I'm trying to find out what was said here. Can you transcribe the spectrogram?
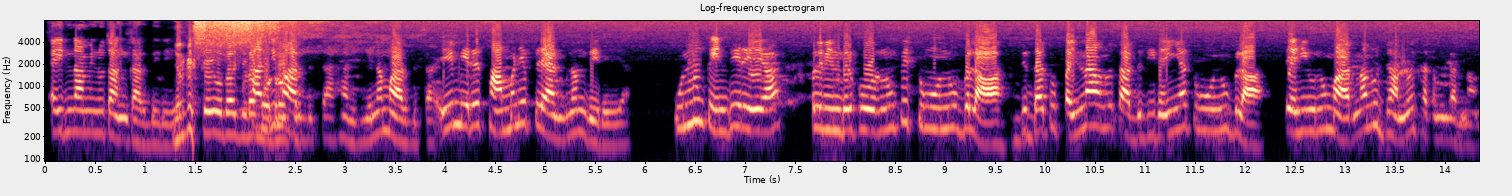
ਇੰਨਾ ਮੈਨੂੰ ਤੰਗ ਕਰਦੇ ਰਹੇ। ਯਾਨੀ ਕਿ ਉਹਦਾ ਜਿਹੜਾ ਹਾਂਜੀ ਮਾਰ ਦਿੱਤਾ ਹਾਂਜੀ ਇਹਨਾਂ ਮਾਰ ਦਿੱਤਾ। ਇਹ ਮੇਰੇ ਸਾਹਮਣੇ ਪਲਾਨ ਬਣਾਉਂਦੇ ਰਹੇ ਆ। ਉਹਨੂੰ ਕਹਿੰਦੇ ਰਹੇ ਆ ਪਲਵਿੰਦਰ ਕੌਰ ਨੂੰ ਵੀ ਤੂੰ ਉਹਨੂੰ ਬੁਲਾ। ਜਿੱਦਾਂ ਤੂੰ ਪਹਿਲਾਂ ਉਹਨੂੰ ਸੱਦਦੀ ਰਹੀ ਆ ਤੂੰ ਉਹਨੂੰ ਬੁਲਾ ਤੇ ਅਸੀਂ ਉਹਨੂੰ ਮਾਰਨਾ ਉਹਨੂੰ ਜਾਨੋਂ ਹੀ ਖਤਮ ਕਰਨਾ।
